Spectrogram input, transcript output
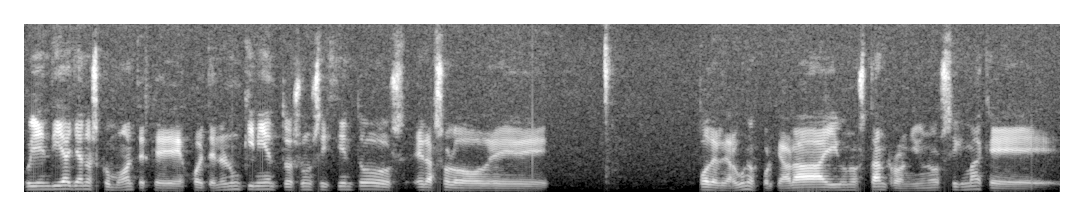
hoy en día ya no es como antes, que joder, tener un 500 o un 600 era solo de poder de algunos, porque ahora hay unos Tanron y unos Sigma que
